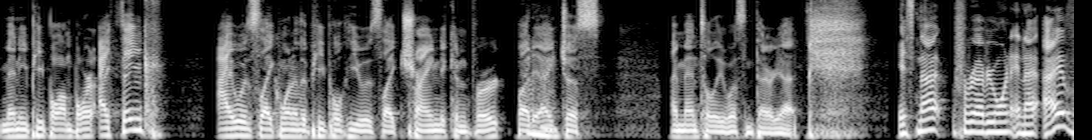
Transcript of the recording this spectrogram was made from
many people on board. I think I was like one of the people he was like trying to convert, but I Mhm. just I mentally wasn't there yet. It's not for everyone, and I, I have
